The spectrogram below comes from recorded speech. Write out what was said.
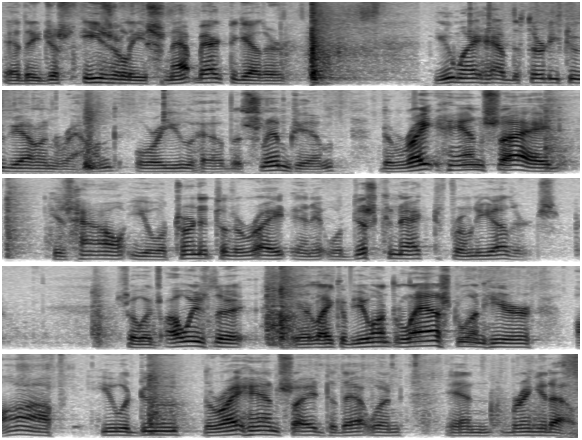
And they just easily snap back together. You might have the 32 gallon round, or you have the Slim Jim. The right hand side is how you will turn it to the right and it will disconnect from the others. So it's always the, like if you want the last one here off, you would do the right hand side to that one and bring it out.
